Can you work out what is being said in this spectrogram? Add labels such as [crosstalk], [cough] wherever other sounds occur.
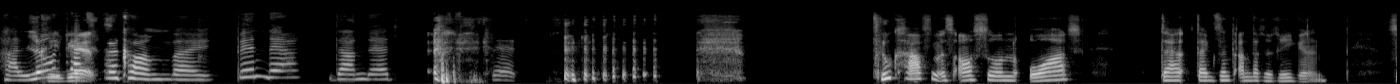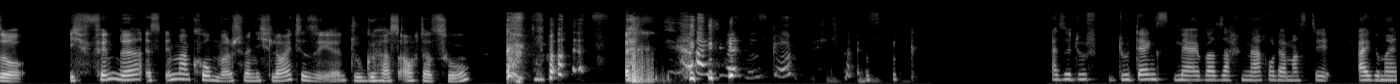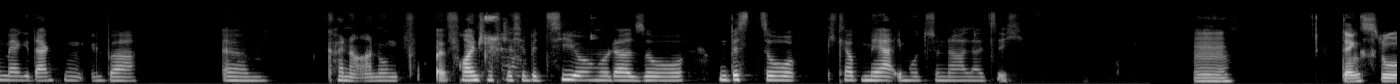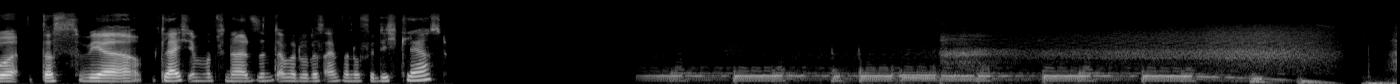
Hallo und Privet. herzlich willkommen bei Bin der, dann that, that. [laughs] Flughafen ist auch so ein Ort, da, da sind andere Regeln. So, ich finde es immer komisch, wenn ich Leute sehe, du gehörst auch dazu. [laughs] Ich weiß, was kommt. Ich weiß, was kommt. Also du, du denkst mehr über Sachen nach oder machst dir allgemein mehr Gedanken über, ähm, keine Ahnung, äh, freundschaftliche Beziehungen oder so und bist so, ich glaube, mehr emotional als ich. Mm. Denkst du, dass wir gleich emotional sind, aber du das einfach nur für dich klärst?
